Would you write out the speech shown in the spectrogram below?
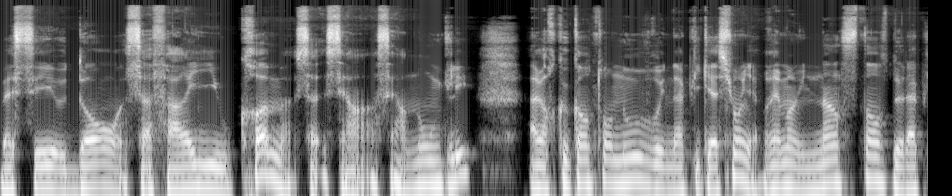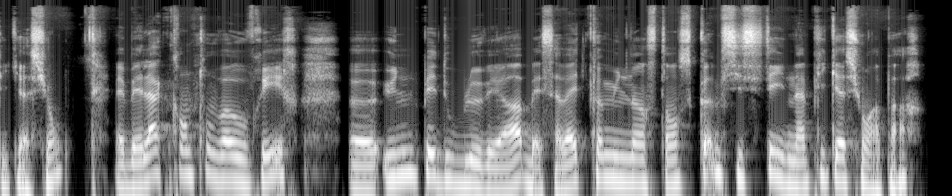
bah, c'est dans Safari ou Chrome. C'est un, un, onglet. Alors que quand on ouvre une application, il y a vraiment une instance de l'application. Et bien là, quand on va ouvrir euh, une PWA, ben ça va être comme une instance, comme si c'était une application à part.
